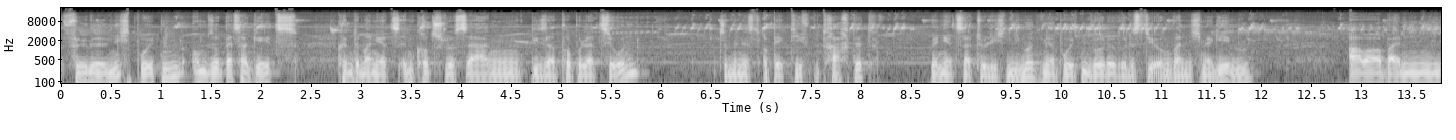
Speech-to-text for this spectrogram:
Vögel nicht brüten, umso besser geht's könnte man jetzt im Kurzschluss sagen, dieser Population, zumindest objektiv betrachtet. Wenn jetzt natürlich niemand mehr brüten würde, würde es die irgendwann nicht mehr geben. Aber bei einem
